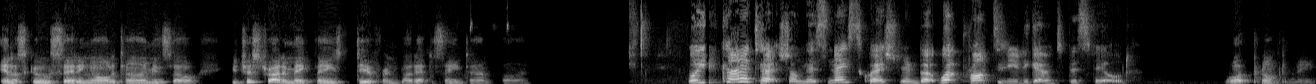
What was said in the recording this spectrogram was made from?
in a school setting all the time. And so you just try to make things different, but at the same time fun. Well, you've kind of touched on this next question, but what prompted you to go into this field? What prompted me?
